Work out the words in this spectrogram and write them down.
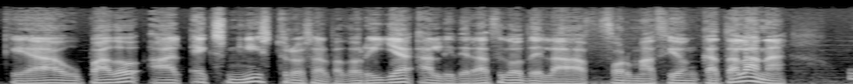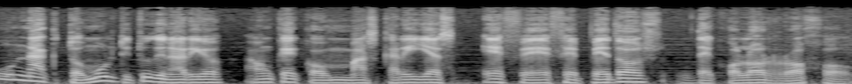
que ha upado al exministro Salvadorilla al liderazgo de la formación catalana un acto multitudinario, aunque con mascarillas FFP2 de color rojo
